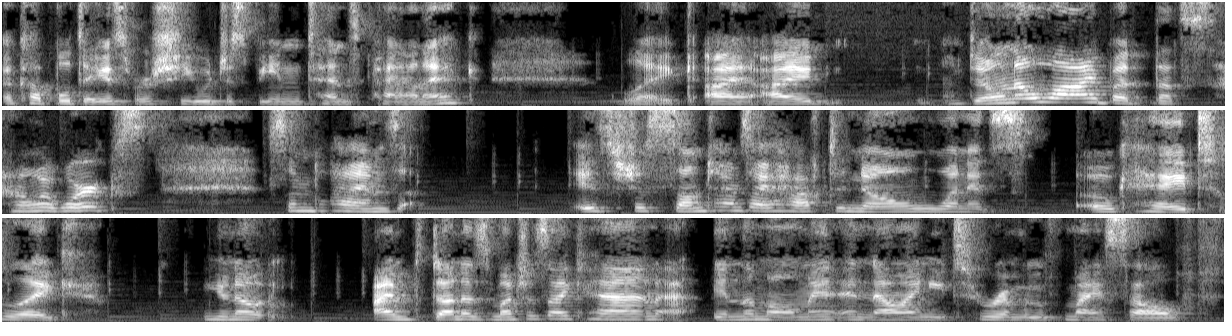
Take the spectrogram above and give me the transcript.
a couple days where she would just be in intense panic. Like, I, I don't know why, but that's how it works. Sometimes it's just sometimes I have to know when it's okay to, like, you know, I've done as much as I can in the moment, and now I need to remove myself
